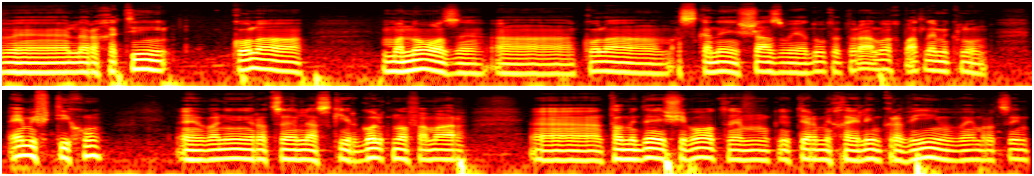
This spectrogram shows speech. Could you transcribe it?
ולהערכתי כל ה... המנוע הזה, כל העסקני ש"ס ויהדות התורה, לא אכפת להם מכלום. הם הבטיחו, אה, ואני רוצה להזכיר, גולדקנופ אמר, אה, תלמידי ישיבות הם יותר מחיילים קרביים והם רוצים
